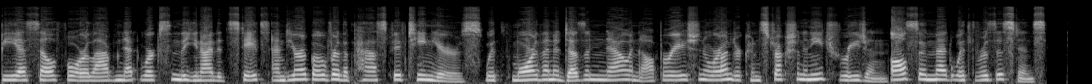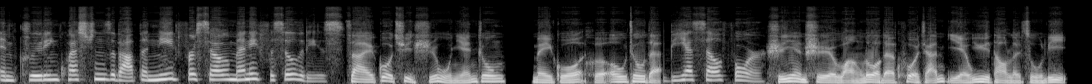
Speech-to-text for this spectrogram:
BSL-4 lab networks in the United States and Europe over the past 15 years, with more than a dozen now in operation or under construction in each region, also met with resistance, including questions about the need for so many facilities. 在过去15年中，美国和欧洲的 BSL-4实验室网络的扩展也遇到了阻力，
